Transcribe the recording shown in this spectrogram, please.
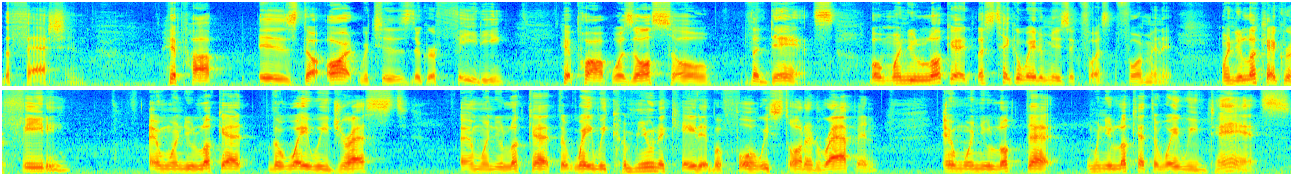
the fashion. Hip hop is the art, which is the graffiti. Hip hop was also the dance. But when you look at, let's take away the music for, for a minute. When you look at graffiti, and when you look at the way we dressed, and when you look at the way we communicated before we started rapping, and when you looked at when you look at the way we dance,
